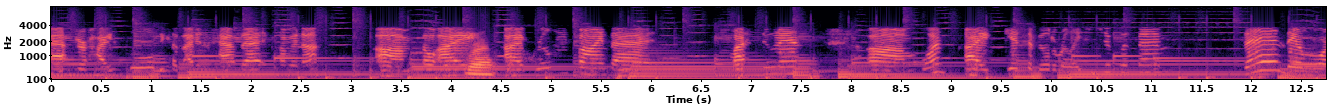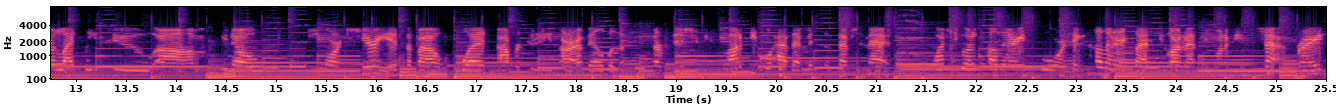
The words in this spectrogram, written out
after high school because I didn't have that coming up. Um, so I right. I really find that my students um, once I get to build a relationship with them, then they're more likely to um, you know more curious about what opportunities are available in the food service industry because a lot of people have that misconception that once you go to culinary school or take a culinary class, you automatically want to be a chef, right?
